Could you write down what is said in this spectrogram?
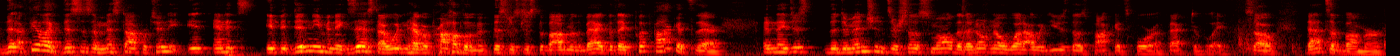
I feel like this is a missed opportunity. It, and it's if it didn't even exist, I wouldn't have a problem if this was just the bottom of the bag. But they put pockets there, and they just the dimensions are so small that I don't know what I would use those pockets for effectively. So that's a bummer.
